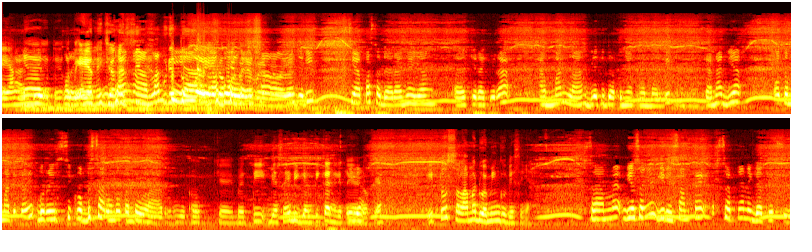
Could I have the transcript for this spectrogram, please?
Eyangnya adik. gitu ya. Kalau eyang- eyangnya jangan sih, udah tua ya, nggak dok. boleh. Bener-bener. Ah, ya, jadi siapa saudaranya yang eh, kira-kira aman lah, dia tidak punya komorbid karena dia otomatis berisiko besar untuk tertular gitu. Oke, berarti biasanya digantikan gitu ya Iya. dok ya? Itu selama dua minggu biasanya. Sama biasanya gini sampai swabnya negatif sih.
